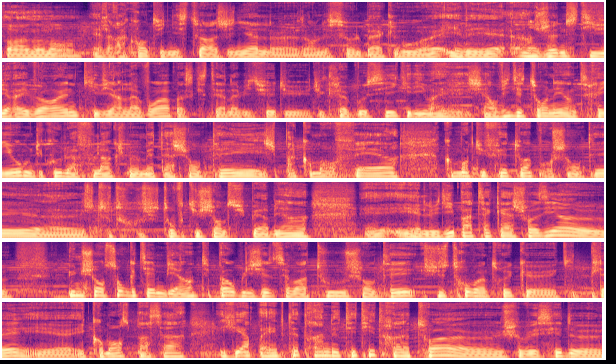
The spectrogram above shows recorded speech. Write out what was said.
pendant un moment. Elle raconte une histoire géniale euh, dans le Soulback où euh, il y avait un jeune Stevie Ray Vaughan qui vient la voir parce que c'était un habitué du, du club aussi, qui dit ouais j'ai envie de tourner un trio, mais du coup il va falloir que je me mette à chanter, je sais pas comment faire, comment tu fais toi pour chanter, Euh, je, trouve, je trouve que tu chantes super bien, et, et elle lui dit bah t'as qu'à choisir euh, une chanson que t'aimes bien, t'es pas obligé de savoir tout chanter, juste trouve un truc euh, qui te plaît et, euh, et commence par ça. Il dit ah bah, peut-être un de tes titres à toi, euh, je vais essayer de,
